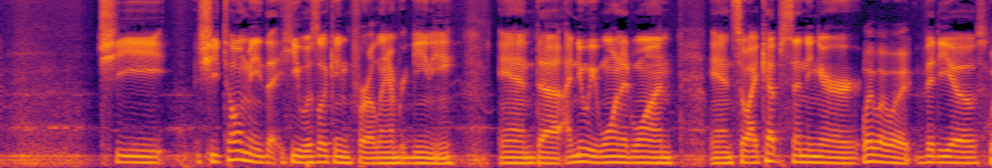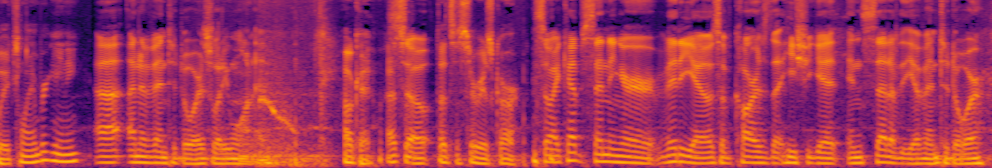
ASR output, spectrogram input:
she she told me that he was looking for a Lamborghini, and uh, I knew he wanted one, and so I kept sending her Wait, wait, wait. videos. Which Lamborghini? Uh, an Aventador is what he wanted. Okay, that's So- a, that's a serious car. So I kept sending her videos of cars that he should get instead of the Aventador,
